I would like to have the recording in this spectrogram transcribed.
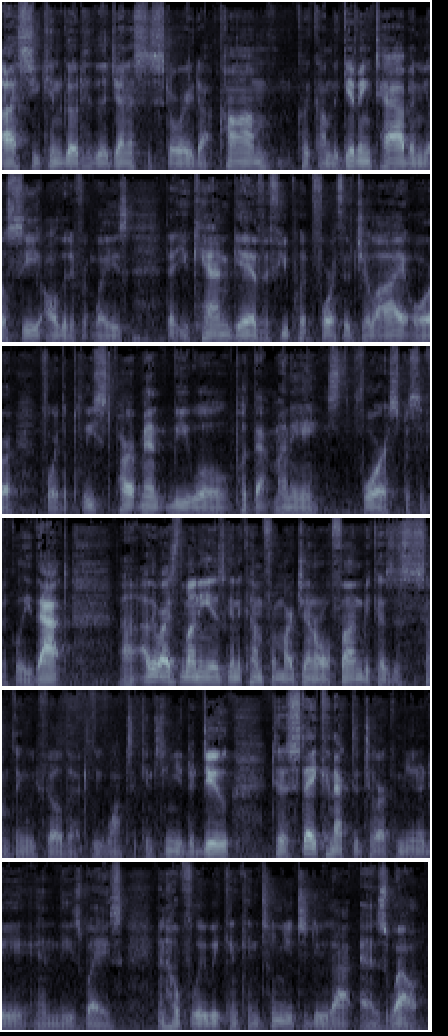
us, you can go to thegenesisstory.com, click on the giving tab, and you'll see all the different ways that you can give. If you put 4th of July or for the police department, we will put that money for specifically that. Uh, otherwise, the money is going to come from our general fund because this is something we feel that we want to continue to do to stay connected to our community in these ways. And hopefully, we can continue to do that as well.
